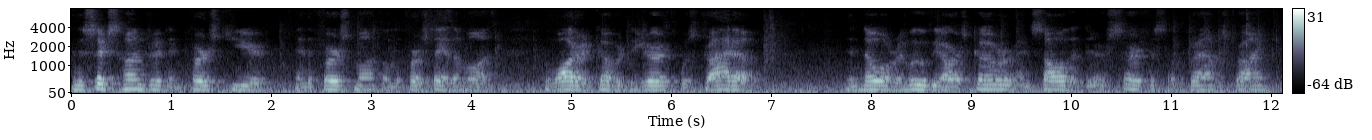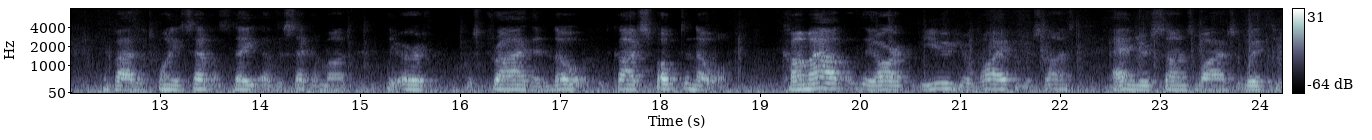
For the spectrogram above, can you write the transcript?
in the 601st year, in the first month, on the first day of the month, the water had covered the earth, was dried up. Then Noah removed the ark's cover and saw that the surface of the ground was drying. And by the 27th day of the second month, the earth was dried. Then Noah, God spoke to Noah, Come out of the ark, you, your wife, and your sons, and your sons' wives with you.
